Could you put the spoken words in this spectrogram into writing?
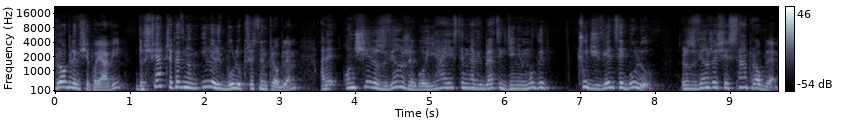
problem się pojawi, doświadczę pewną ilość bólu przez ten problem, ale on się rozwiąże, bo ja jestem na wibracji, gdzie nie mogę czuć więcej bólu. Rozwiąże się sam problem.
